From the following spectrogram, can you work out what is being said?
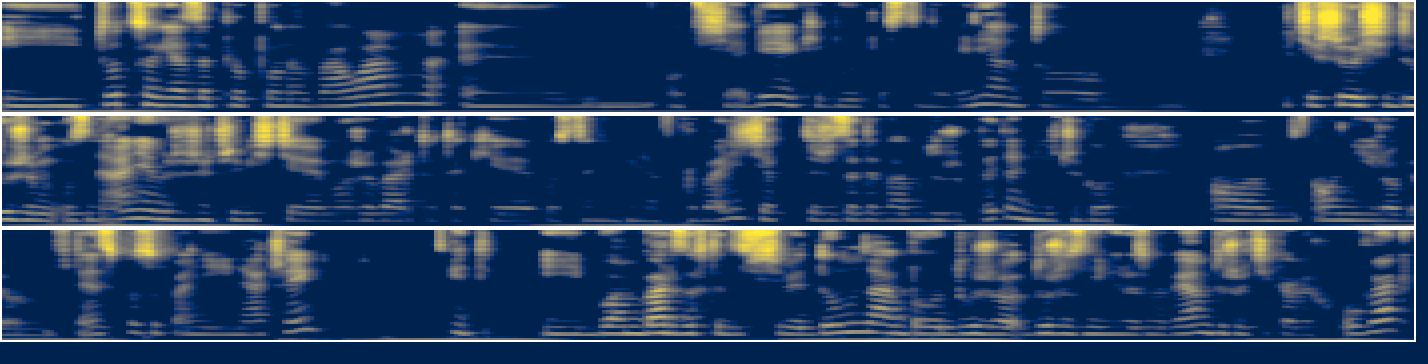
i to, co ja zaproponowałam yy, od siebie, jakie były postanowienia, no to cieszyły się dużym uznaniem, że rzeczywiście może warto takie postanowienia wprowadzić. Ja też zadawałam dużo pytań, dlaczego oni robią w ten sposób, a nie inaczej. I byłam bardzo wtedy z siebie dumna, bo dużo, dużo z nimi rozmawiałam, dużo ciekawych uwag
